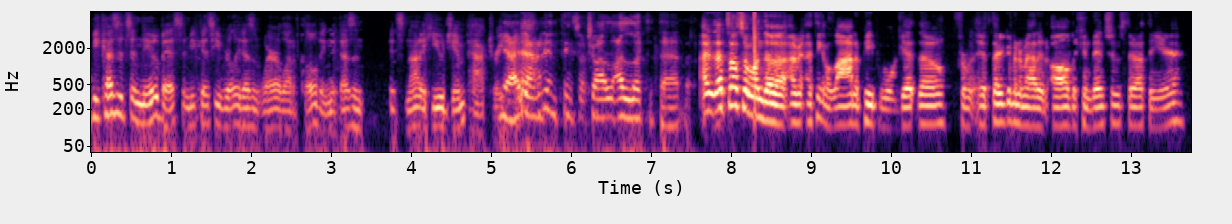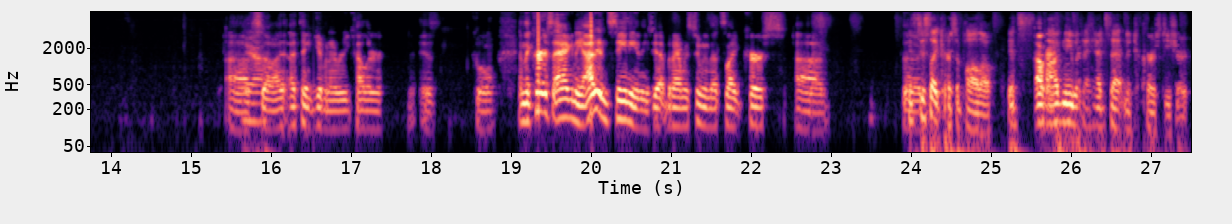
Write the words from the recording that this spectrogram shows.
because it's Anubis and because he really doesn't wear a lot of clothing, it doesn't. It's not a huge impact rate. Yeah, I, Yeah. Didn't, I didn't think so too. I, I looked at that, but I, that's also one though. I, mean, I think a lot of people will get though from if they're giving them out at all the conventions throughout the year. Uh, Yeah. So I, I think giving a recolor is cool. And the Curse Agni, I didn't see any of these yet, but I'm assuming that's like Curse. Uh, the, It's just like Curse Apollo. It's Okay. Agni with a headset and a Curse T-shirt.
